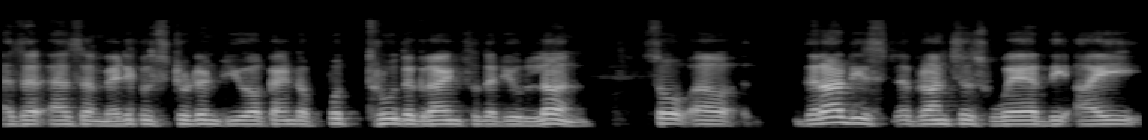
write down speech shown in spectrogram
as a as a medical student you are kind of put through the grind so that you learn. So uh, there are these branches where the eye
